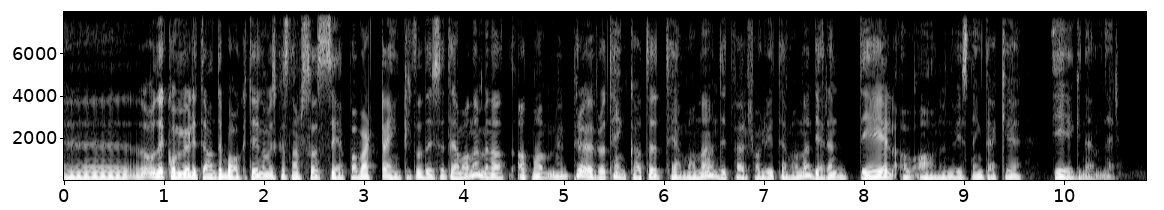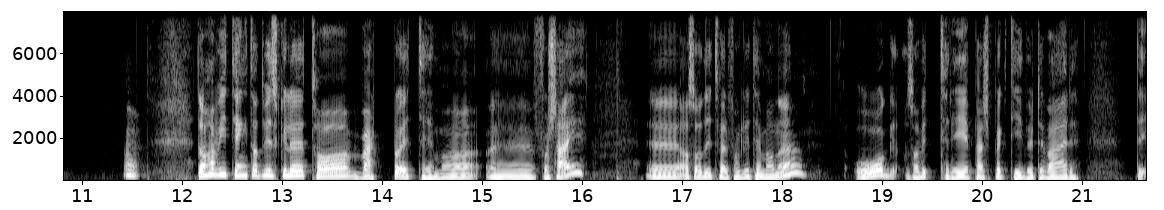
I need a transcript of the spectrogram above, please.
Uh, og det kommer vi litt tilbake til når vi skal snart skal se på hvert enkelt av disse temaene. Men at, at man prøver å tenke at temaene, de tverrfaglige temaene de er en del av annen undervisning. Det er ikke egne emner. Mm. Da har vi tenkt at vi skulle ta hvert og et tema uh, for seg. Uh, altså de tverrfaglige temaene. Og så har vi tre perspektiver til hver. Det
